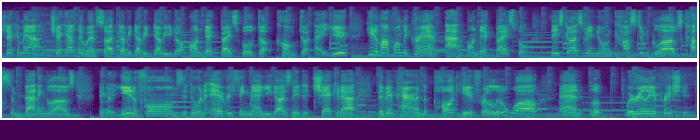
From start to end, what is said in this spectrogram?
Check them out. Check out their website, www.ondeckbaseball.com.au. Hit them up on the gram at On Deck Baseball. These guys have been doing custom gloves, custom batting gloves. They got uniforms. They're doing everything, man. You guys need to check it out. They've been powering the pod here for a little while, and look, we're really appreciative.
